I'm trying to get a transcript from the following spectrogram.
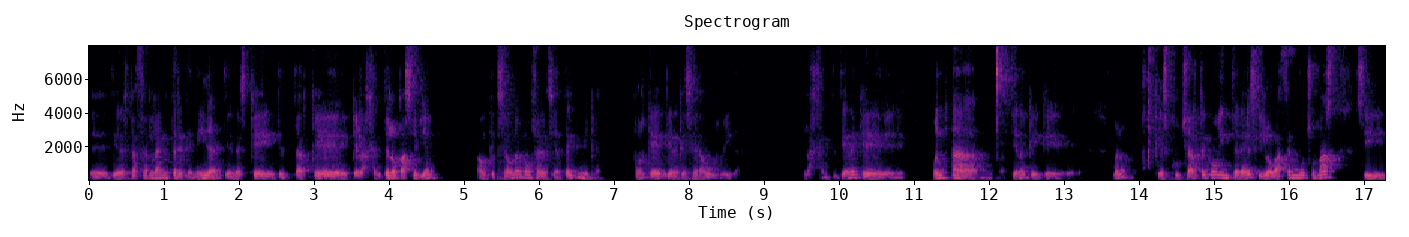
Eh, tienes que hacerla entretenida, tienes que intentar que, la gente lo pase bien, aunque sea una conferencia técnica. ¿Por qué tiene que ser aburrida? La gente tiene que, cuenta, tiene que, bueno, que escucharte con interés y lo va a hacer mucho más si,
